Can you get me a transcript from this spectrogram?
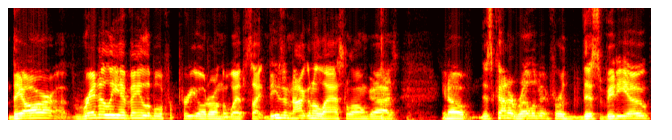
They are readily available for pre-order on the website. These are not going to last long, guys. You know, this kind of relevant for this video.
